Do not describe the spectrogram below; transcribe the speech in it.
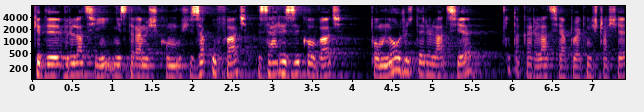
Kiedy w relacji nie staramy się komuś zaufać, zaryzykować, pomnożyć te relacje, to taka relacja po jakimś czasie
